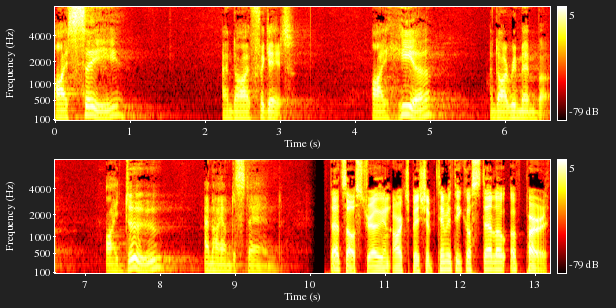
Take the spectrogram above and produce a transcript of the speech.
I see and I forget. I hear and I remember. I do and I understand. That's Australian Archbishop Timothy Costelloe of Perth.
